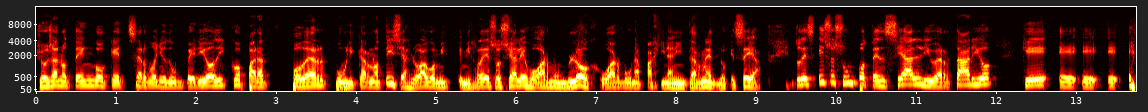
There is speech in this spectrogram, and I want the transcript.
Yo ya no tengo que ser dueño de un periódico para poder publicar noticias, lo hago en mis, redes sociales o armo un blog o armo una página en internet, lo que sea. Entonces, eso es un potencial libertario que eh, eh, eh, es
